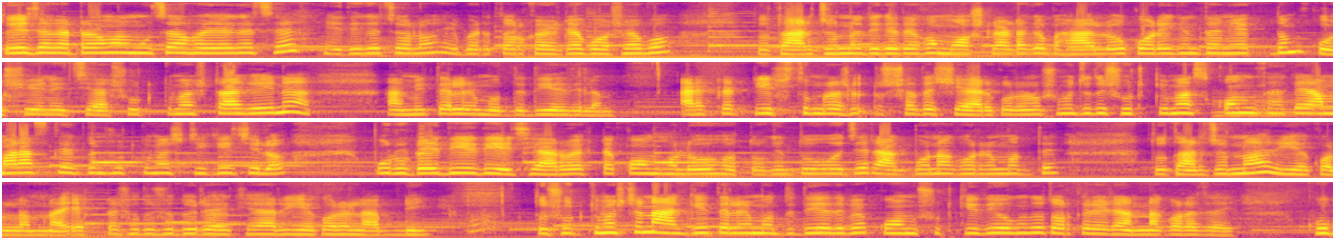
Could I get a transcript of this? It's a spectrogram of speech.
তো এই জায়গাটাও আমার মোচা হয়ে গেছে। এদিকে চলো, এবারে তরকারিটা বসাবো। তো তার জন্য এদিকে দেখো মশলাটাকে ভালো করে কিন্তু আমি একদম কষিয়ে নিচ্ছি। আর শুটকি মাছটা আগেই না আমি তেলের মধ্যে দিয়ে দিলাম। আর একটা টিপস তোমরা সাথে শেয়ার করো। অনেক সময় যদি শুটকি মাছ কম থাকে, আমার আজকে একদম শুটকি মাছ ঠিকই ছিল, পুরোটাই দিয়ে দিয়েছি আরও একটা কম হলেও হতো। কিন্তু ওই যে রাখব না ঘরের মধ্যে, তো তার জন্য আর ইয়ে করলাম না। একটা শুধু শুধু রেখে আর ইয়ে করে লাভ নেই। তো শুটকি মাছটা না আগে তেলের মধ্যে দিয়ে দেবে, কম শুটকি দিয়েও কিন্তু তরকারি রান্না করা যায়। খুব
